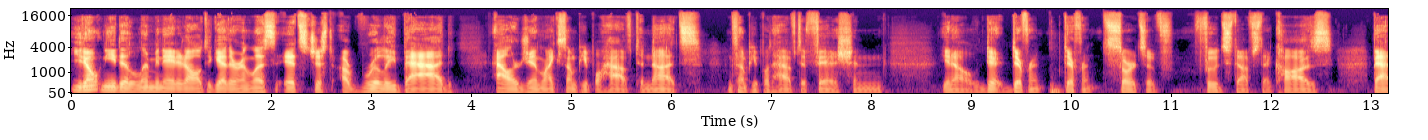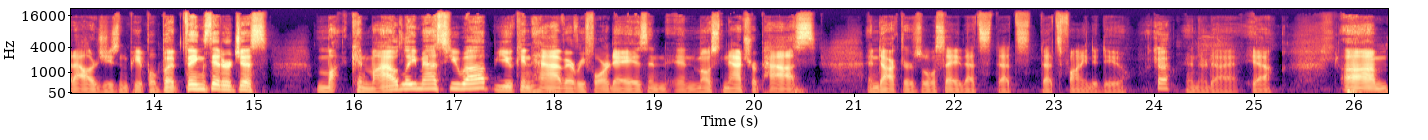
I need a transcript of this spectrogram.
You don't need to eliminate it altogether unless it's just a really bad allergen like some people have to nuts and some people have to fish and you know di- different different sorts of foodstuffs that cause bad allergies in people. But things that are just can mildly mess you up you can have every four days and and most naturopaths and doctors will say that's that's that's fine to do Okay. in their diet yeah um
